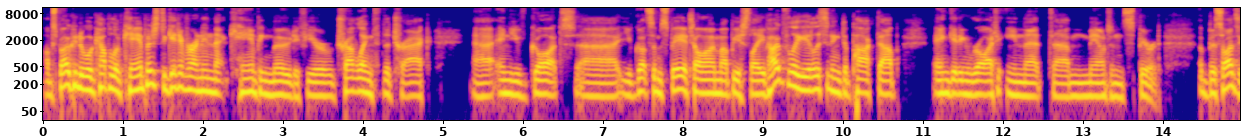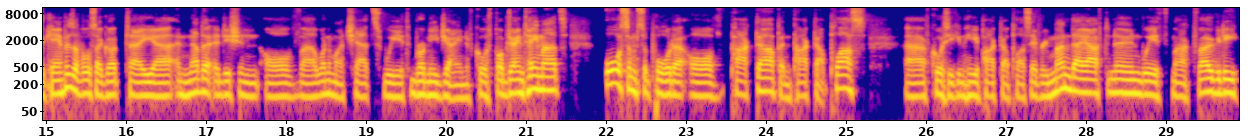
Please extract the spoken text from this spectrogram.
I've spoken to a couple of campers to get everyone in that camping mood. If you're traveling to the track, uh, and you've got uh, you've got some spare time up your sleeve. Hopefully, you're listening to Parked Up and getting right in that um, mountain spirit. Besides the campers, I've also got a uh, another edition of uh, one of my chats with Rodney Jane, of course, Bob Jane T Marts, awesome supporter of Parked Up and Parked Up Plus. Uh, of course, you can hear Parked Up Plus every Monday afternoon with Mark Fogarty.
